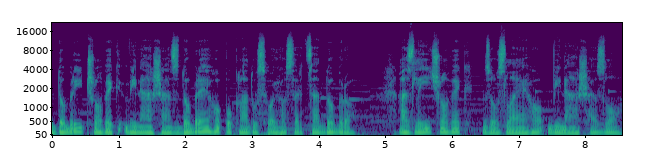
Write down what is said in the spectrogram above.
Dobrý človek vynáša z dobrého pokladu svojho srdca dobro a zlý človek zo zlého vynáša zlo.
